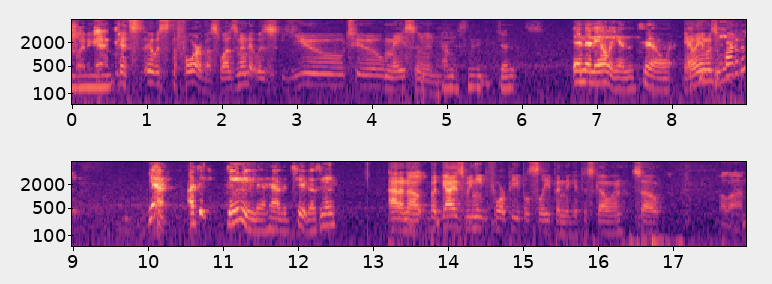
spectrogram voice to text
Play it again. Mm. it's it was the four of us, wasn't it? It was you, two, Mason, and Time to sleep, gents. And then Alien too. Alien was a part of it. Yeah, I think Damien may have it too, doesn't he? I don't know, but guys, we need four people sleeping to get this going. So, Hold on.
